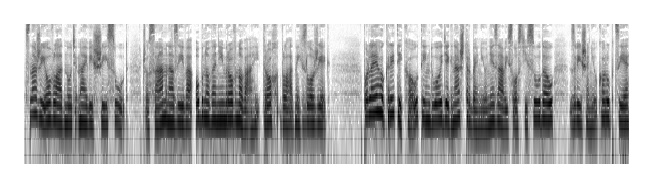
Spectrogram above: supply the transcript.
snaží ovládnuť najvyšší súd, čo sám nazýva obnovením rovnováhy troch vládnych zložiek – Podľa jeho kritikov tým dôjde k naštrbeniu nezávislosti súdov, zvýšeniu korupcie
